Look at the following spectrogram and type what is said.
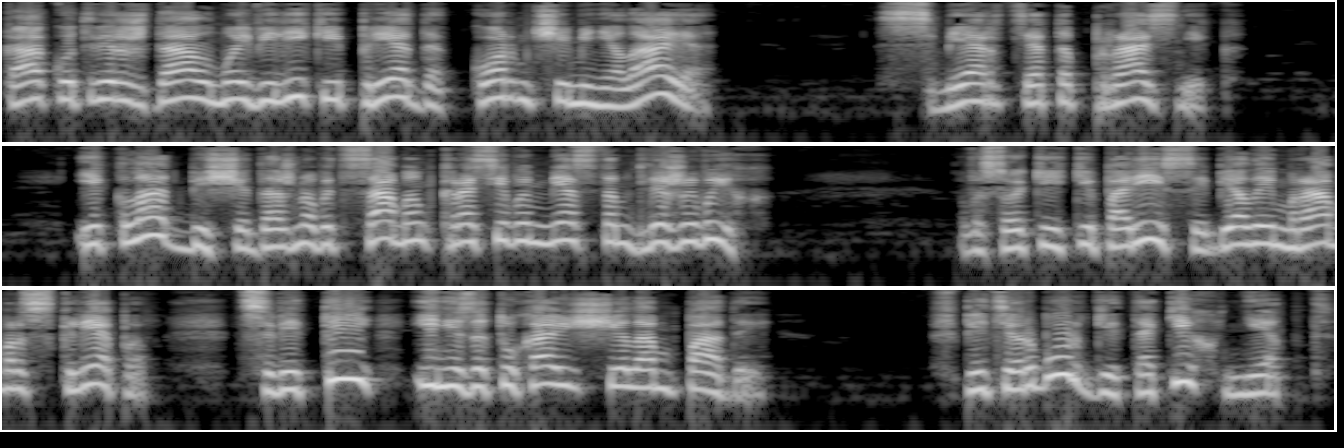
«Как утверждал мой великий предок Кормчий Менелая, Смерть — это праздник, и кладбище должно быть самым красивым местом для живых. Высокие кипарисы, белый мрамор склепов, цветы и незатухающие лампады. В Петербурге таких нет.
